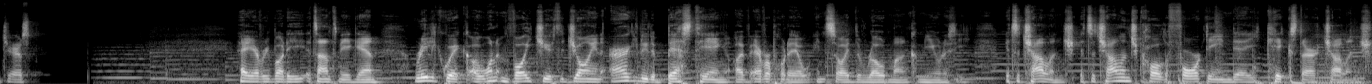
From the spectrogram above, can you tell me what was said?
Cheers. Hey everybody, it's Anthony again. Really quick, I want to invite you to join arguably the best thing I've ever put out inside the Roadman community. It's a challenge. It's a challenge called the 14 Day Kickstart Challenge.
